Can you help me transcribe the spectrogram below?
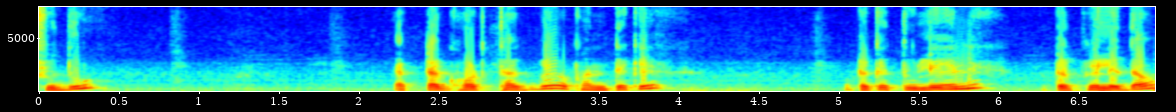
শুধু একটা ঘর থাকবে ওখান থেকে, ওটাকে তুলে এনে ওটা ফেলে দাও।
